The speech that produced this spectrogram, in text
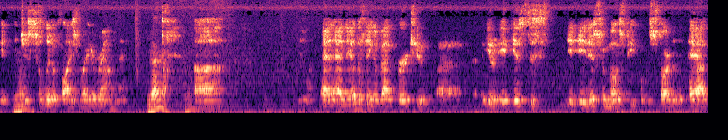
It Yeah. just solidifies right around that. Yeah. Uh, and, and the other thing about virtue, you know, it is this. It, it is for most people the start of the path.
